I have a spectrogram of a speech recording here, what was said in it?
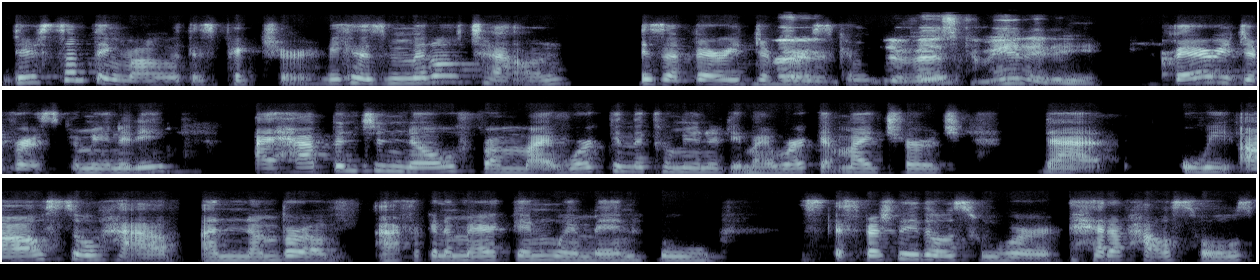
there's something wrong with this picture because Middletown is a very diverse very community. Diverse community. Very diverse community. I happen to know from my work in the community, my work at my church, that we also have a number of African American women who, especially those who were head of households,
